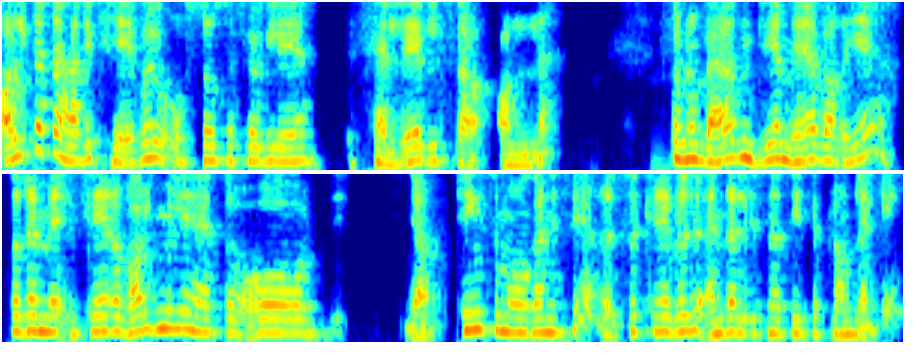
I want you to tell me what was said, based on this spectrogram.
alt dette her det krever jo også selvfølgelig selvledelse av alle. For når verden blir mer variert, og det er flere valgmuligheter og ja, ting som må organiseres, så krever det enda litt mer tid til planlegging.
